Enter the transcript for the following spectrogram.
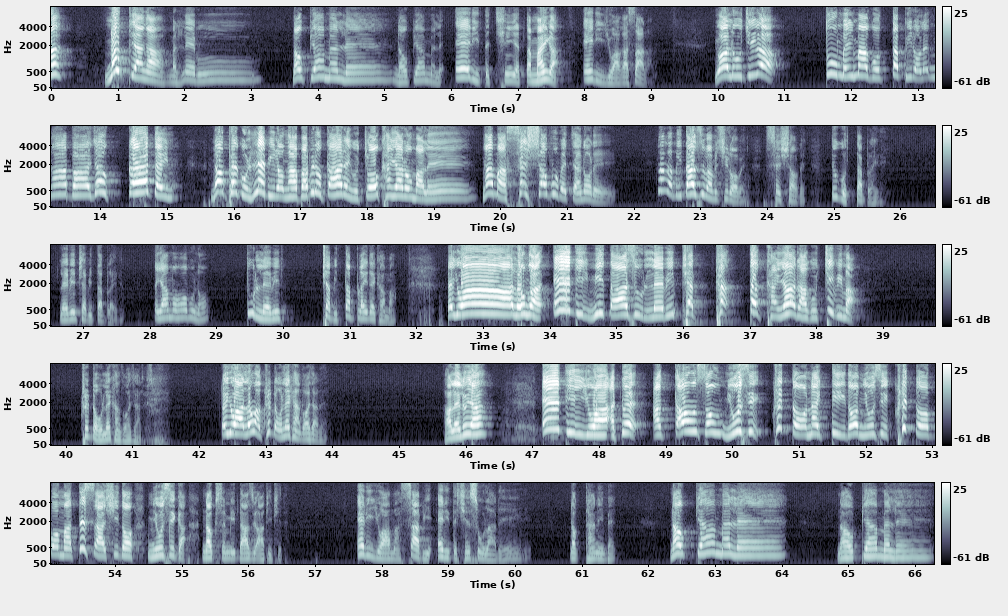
နောက်ပြန်ကမလှဲ့ဘူးနောက်ပြန်မလဲနောက်ပြန်မလဲအဲ့ဒီတချင်းရဲ့တမိုင်းကအဲ့ဒီရွာကစတာရွာလူကြီးကသူ့မိန်းမကိုတတ်ပြီးတော့လဲငါဘာကြောင့်ကားတိုင်နောက်ဘက်ကိုလှည့်ပြီးတော့ငါဘာဖြစ်လို့ကားတိုင်ကိုကြောခံရတော့မှလဲငါမှဆက်လျှောက်ဖို့ပဲကြံတော့တယ် ငါမမိသားစုမှမရှိတော့ပဲဆက်လျှောက်တယ်သူ့ကိုတတ်ပလိုက်တယ်လေဘင်းဖြတ်ပြီးတတ်ပလိုက်တယ်တရားမဟုတ်ဘူးနော်သူ့လေဘင်းဖြတ်ပြီးတတ်ပလိုက်တဲ့ခါမှာတရွာလုံးကအဲ့ဒီမိသားစုလေဘင်းဖြတ်ခတ်တက်ခံရတာကိုကြည့်ပြီးမှခရစ်တော်ကိုလက်ခံသွားကြတယ်တရွာလုံးကခရစ်တော်ကိုလက်ခံသွားကြတယ်ဟာလေလုယာအဲ့ဒီရွာအတွက်အကောင်းဆုံးမျိုးစစ် ခရစ်တော်၌တည်သောမျိုးစစ်ခရစ်တော်ပေါ်မှာတစ္ဆာရှိသောမျိုးစစ်ကနောက်စမိသားစုအဖြစ်ဖြစ်တယ်။အဲ့ဒီရွာမှာစပြီးအဲ့ဒီတခြင်းဆိုလာတယ်တဲ့။နောက်ထမ်းနေပဲ။နောက်ပြန်မလဲ။နောက်ပြန်မလဲ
